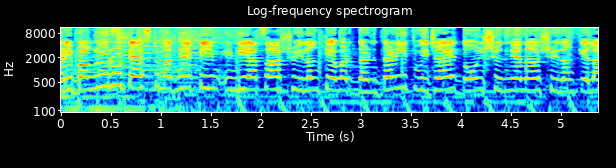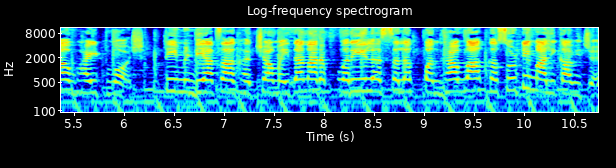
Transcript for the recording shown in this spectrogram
आणि बंगळुरू टेस्टमध्ये टीम इंडियाचा श्रीलंकेवर दणदणीत विजय दोन शून्यनं श्रीलंकेला व्हाईट वॉश. टीम इंडियाचा घरच्या मैदानावरील सलग पंधरावा कसोटी मालिका विजय.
